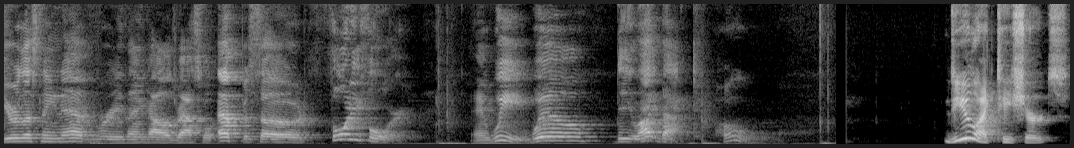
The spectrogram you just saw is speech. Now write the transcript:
You're listening to Everything College Rascal, episode, 44. and we will Be right back. Oh. Do you like t-shirts?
